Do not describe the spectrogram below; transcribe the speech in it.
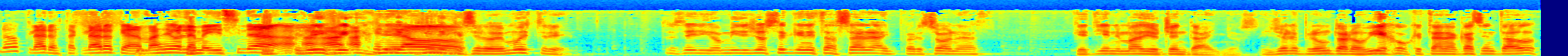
No, claro, está claro que además digo la medicina ha, generado. ¿quiere, que se lo demuestre? Entonces digo, mire, yo sé que en esta sala hay personas que tienen más de 80 años y yo le pregunto a los viejos que están acá sentados,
